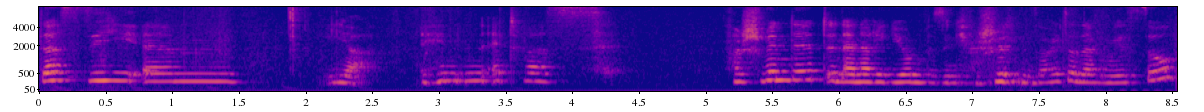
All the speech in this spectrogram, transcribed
dass sie ähm, ja, hinten etwas verschwindet in einer Region, wo sie nicht verschwinden sollte, sagen wir es so.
